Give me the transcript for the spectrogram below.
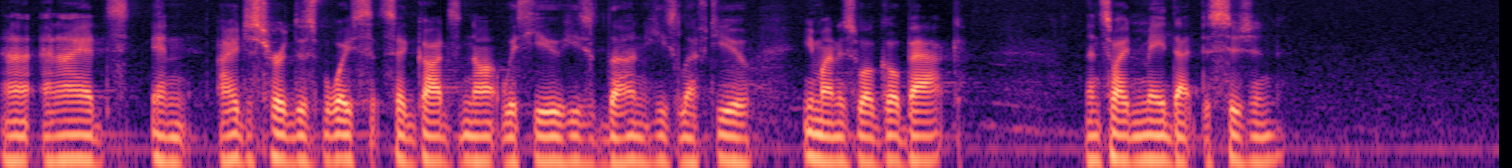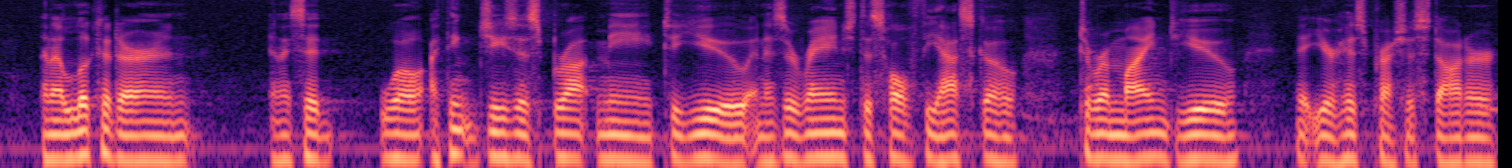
Uh, and I had and I just heard this voice that said, God's not with you. He's done. He's left you. You might as well go back. And so I'd made that decision. And I looked at her and, and I said, well, I think Jesus brought me to you and has arranged this whole fiasco to remind you that you're his precious daughter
